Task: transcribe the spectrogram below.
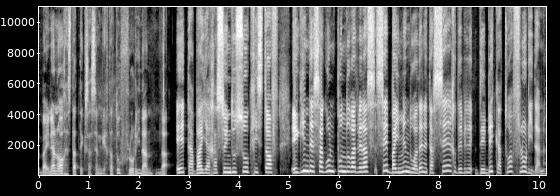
Baina hor ez da Texasen gertatu, Floridan da. Eta bai arrazoin duzu, Kristof, egin dezagun pundu bat beraz, ze baimendua den eta zer debekatua Floridan.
